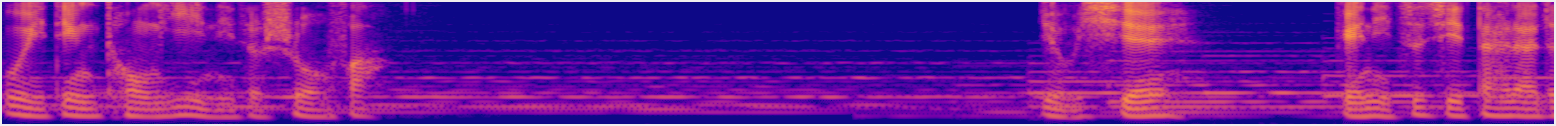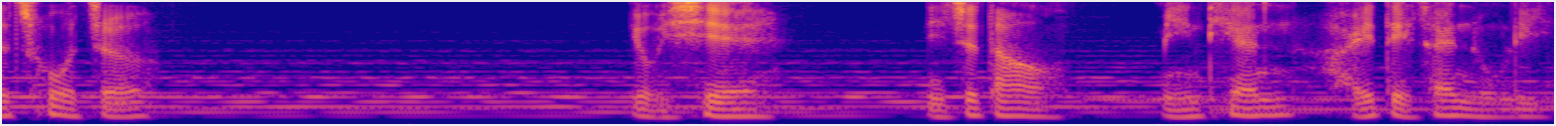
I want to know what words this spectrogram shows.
不一定同意你的说法。有一些给你自己带来的挫折，有一些你知道明天还得再努力，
